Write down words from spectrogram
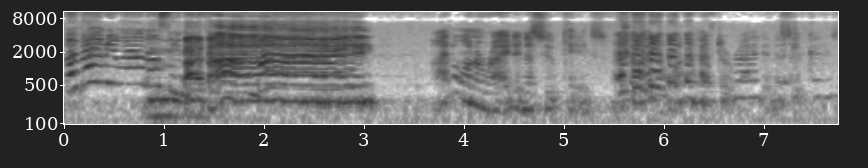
Bye bye everyone. I'll see you Bye next time. bye! I don't want to ride in a suitcase. I don't want to have to ride in a suitcase.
